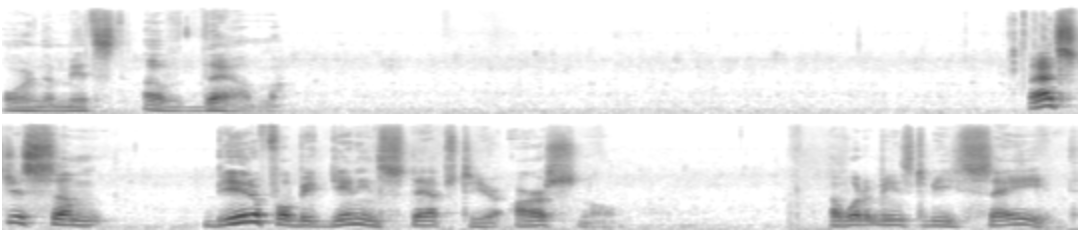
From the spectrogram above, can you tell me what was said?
or in the midst of them. That's just some beautiful beginning steps to your arsenal of what it means to be saved.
